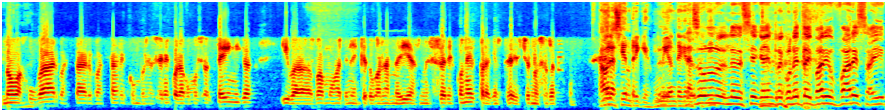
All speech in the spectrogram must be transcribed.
no va a jugar, va a estar, va a estar en conversaciones con la comisión técnica y va, vamos a tener que tomar las medidas necesarias con él para que este hecho no se repita. Ahora sí, Enrique, un millón de gracias. No, no, le decía que ahí en Recoleta hay varios bares ahí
